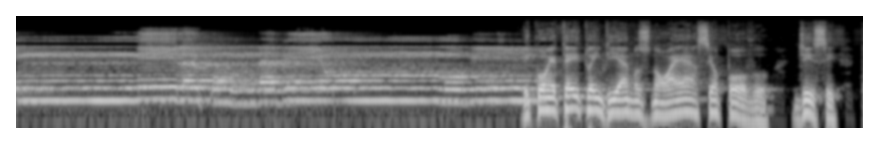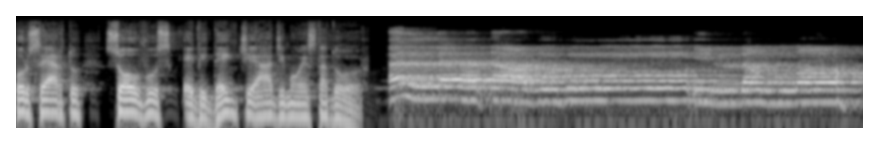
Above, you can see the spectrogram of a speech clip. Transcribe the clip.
إني لكم نذير E مبين com efeito enviamos Noé a seu povo. Disse, por certo, sou-vos evidente admoestador. ألا تعبدوا إلا الله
